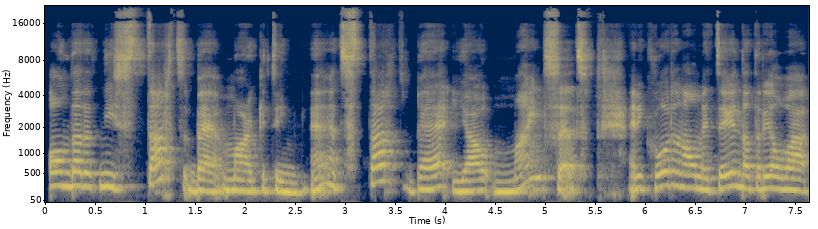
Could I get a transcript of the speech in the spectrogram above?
omdat het niet start bij marketing. Het start bij jouw mindset. En ik hoorde al meteen dat er heel wat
